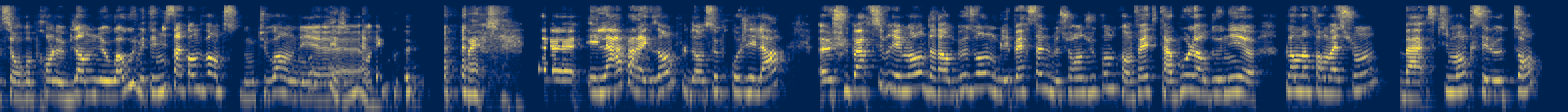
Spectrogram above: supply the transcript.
si on reprend le bien mieux waouh, je m'étais mis 50 ventes. Donc, tu vois, on est, on est... Ouais. Euh, et là, par exemple, dans ce projet-là, euh, je suis partie vraiment d'un besoin où les personnes, je me suis rendu compte qu'en fait, t'as beau leur donner euh, plein d'informations, bah, ce qui manque, c'est le temps.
